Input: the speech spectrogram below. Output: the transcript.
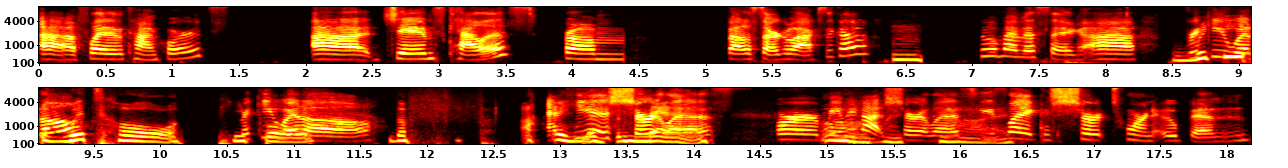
uh, Flight of the Conchords, uh, James Callis from Battlestar Galactica. Mm. Who am I missing? Uh, Ricky Whittle? Whittle. Ricky. Whittle. The And he is finest man. shirtless. Or maybe Oh not shirtless. He's like shirt torn open.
